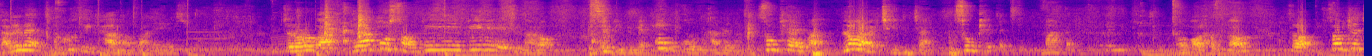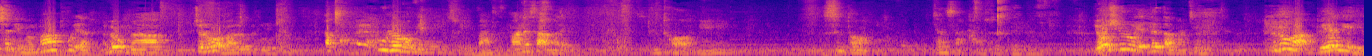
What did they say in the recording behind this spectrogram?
ဒါပေမဲ့အခုတတိထားမှာပါလေဆိုတော့ကျွန်တော်တို့ကဘုရားကိုဆောင်ပေးပေးတဲ့အချိန်မှာတော့ အဆင်ပြေပြီမဲ့ကိုကိုကိုခါတယ်ဆုံးဖြတ်ပါလောက်ရတဲ့အချိန်တည်းချဆုံးဖြတ်တဲ့မားတယ်ဘောပေါက်လာနော်ဆိုတော့ဆုံးဖြတ်ချက်တွေမမဖို့ရအလို့ငါကျွန်တော်ကဘာလို့ခုလို့အခုလောက်တော့မင်းဆိုရင်ဘာဘာနဲ့စမလဲဒီထော်မင်းစစ်တော့ကျန်းစာခေါ်ဆိုတယ်ရောရှိလို့ရတဲ့တာမှာကြည့်သူတို့ကဘဲနေရ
